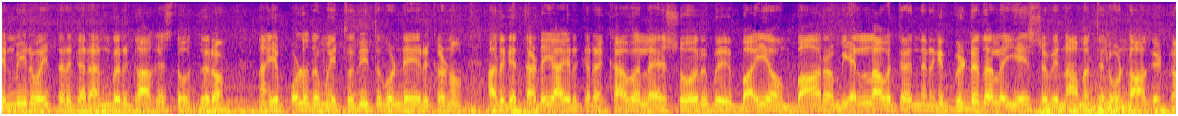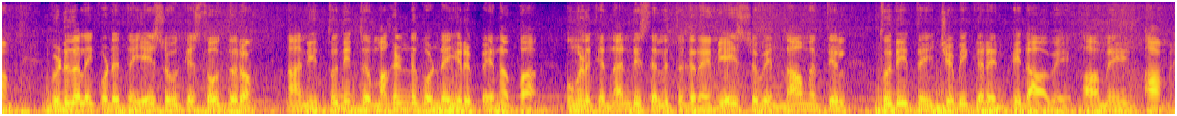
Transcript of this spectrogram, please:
என் மீது வைத்திருக்கிற அன்பிற்காக ஸ்தோத்திரம். நான் எப்பொழுதும் துதித்து கொண்டே இருக்கணும். அதுக்கு தடையாக இருக்கிற கவலை சோர்வு பயம் பாரம் எல்லாவற்றையும் எனக்கு விடுதலை இயேசுவின் நாமத்தில் உண்டாகட்டும். விடுதலை கொடுத்த இயேசுவுக்கு ஸ்தோத்திரம். நான் நீ துதித்து மகிழ்ந்து கொண்டே இருப்பேன் அப்பா. உங்களுக்கு நன்றி செலுத்துகிறேன். இயேசுவின் நாமத்தில் துதித்து ஜெபிக்கிறேன் பிதாவே. ஆமேன் ஆமேன்.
